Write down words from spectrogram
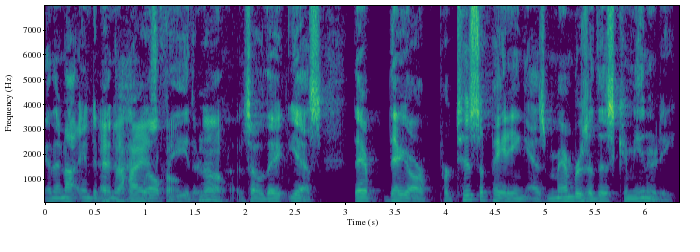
and they're not independently highest wealthy call. either. No. So they yes, they're they are participating as members of this community.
